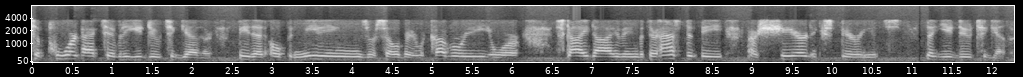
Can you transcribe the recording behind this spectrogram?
support activity you do together, be that open meetings or celebrate recovery or skydiving, but there has to be a shared experience that you do together.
